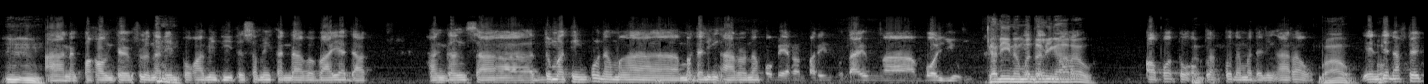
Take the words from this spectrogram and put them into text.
Mm-mm. Ah, nagpa-counterflow na rin po kami dito sa may Candaba Viaduct hanggang sa dumating po ng mga madaling araw na po meron pa rin po tayong ah, volume. Kanina then, madaling mga- araw. Opo, 2 o'clock po ng madaling araw. Wow. And then after 2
